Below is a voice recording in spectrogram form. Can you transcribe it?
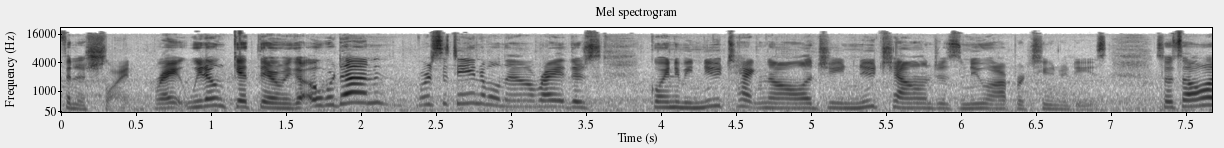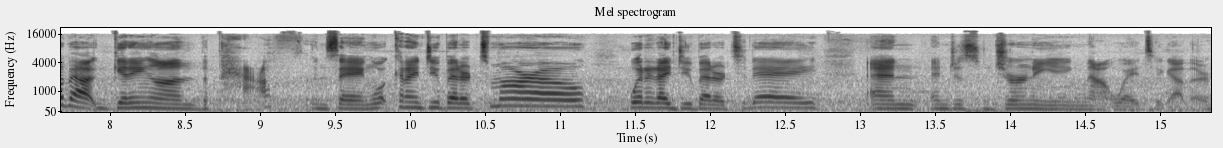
finish line, right? We don't get there and we go, "Oh, we're done. We're sustainable now," right? There's going to be new technology, new challenges, new opportunities. So it's all about getting on the path and saying, "What can I do better tomorrow? What did I do better today?" and and just journeying that way together.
